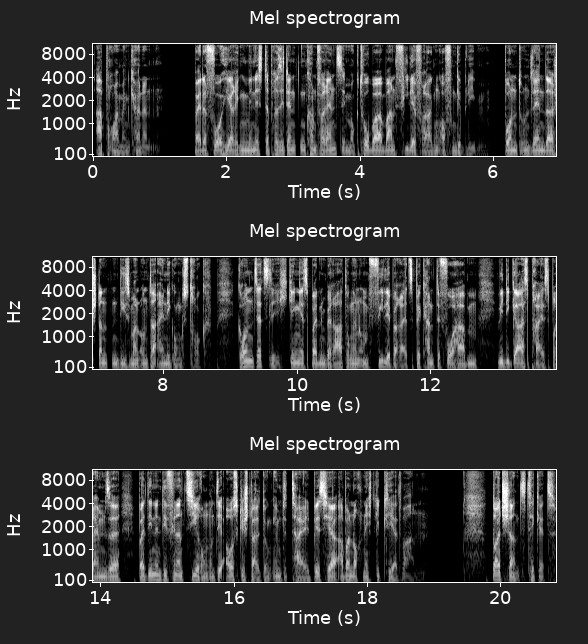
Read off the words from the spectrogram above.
abräumen können. Bei der vorherigen Ministerpräsidentenkonferenz im Oktober waren viele Fragen offen geblieben. Bund und Länder standen diesmal unter Einigungsdruck. Grundsätzlich ging es bei den Beratungen um viele bereits bekannte Vorhaben, wie die Gaspreisbremse, bei denen die Finanzierung und die Ausgestaltung im Detail bisher aber noch nicht geklärt waren. Deutschland-Ticket.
